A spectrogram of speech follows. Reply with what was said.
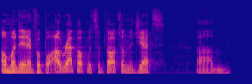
on Monday Night Football. I'll wrap up with some thoughts on the Jets. Um,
